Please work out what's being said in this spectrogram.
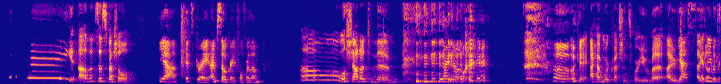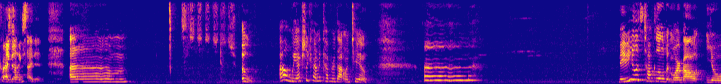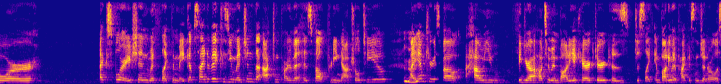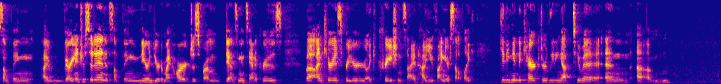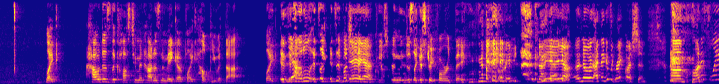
Yay! Oh, that's so special. yeah, it's great. I'm so grateful for them. Oh, well, shout out to them. I know. Oh, okay, I have more questions for you, but I Yes, I hit got me with the ex- I got excited. Um. Oh, oh, we actually kind of covered that one too. Um. Maybe let's talk a little bit more about your exploration with like the makeup side of it because you mentioned the acting part of it has felt pretty natural to you. Mm-hmm. I am curious about how you figure out how to embody a character because just like embodiment practice in general is something I'm very interested in. It's something near and dear to my heart just from dancing in Santa Cruz. But I'm curious for your like creation side, how you find yourself like getting into character leading up to it and um like how does the costume and how does the makeup like help you with that? Like it, it's Yeah. a little, it's like it's a much Yeah, heavier question than just like a straightforward thing. No, yeah, yeah. Uh, No, I think it's a great question. Um, honestly,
